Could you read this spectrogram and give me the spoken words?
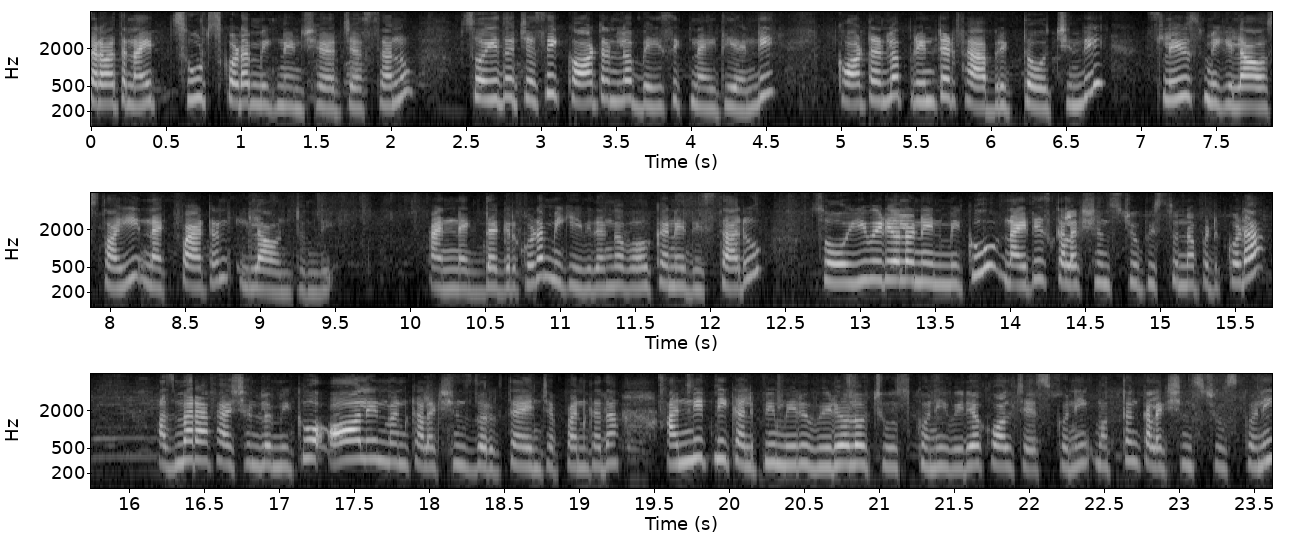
తర్వాత నైట్ సూట్స్ కూడా మీకు నేను షేర్ చేస్తాను. సో ఇది వచ్చేసి కాటన్లో బేసిక్ నైటీ అండి. కాటన్లో ప్రింటెడ్ ఫ్యాబ్రిక్తో వచ్చింది. స్లీవ్స్ మీకు ఇలా వస్తాయి నెక్ ప్యాటర్న్ ఇలా ఉంటుంది. అండ్ నెక్ దగ్గర కూడా మీకు ఈ విధంగా వర్క్ అనేది ఇస్తారు. సో ఈ వీడియోలో నేను మీకు నైటీస్ కలెక్షన్స్ చూపిస్తున్నప్పటికి కూడా అజ్మరా ఫ్యాషన్లో మీకు ఆల్ ఇన్ వన్ కలెక్షన్స్ దొరుకుతాయని చెప్పాను కదా. అన్నిటినీ కలిపి మీరు వీడియోలో చూసుకొని వీడియో కాల్ చేసుకొని మొత్తం కలెక్షన్స్ చూసుకొని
